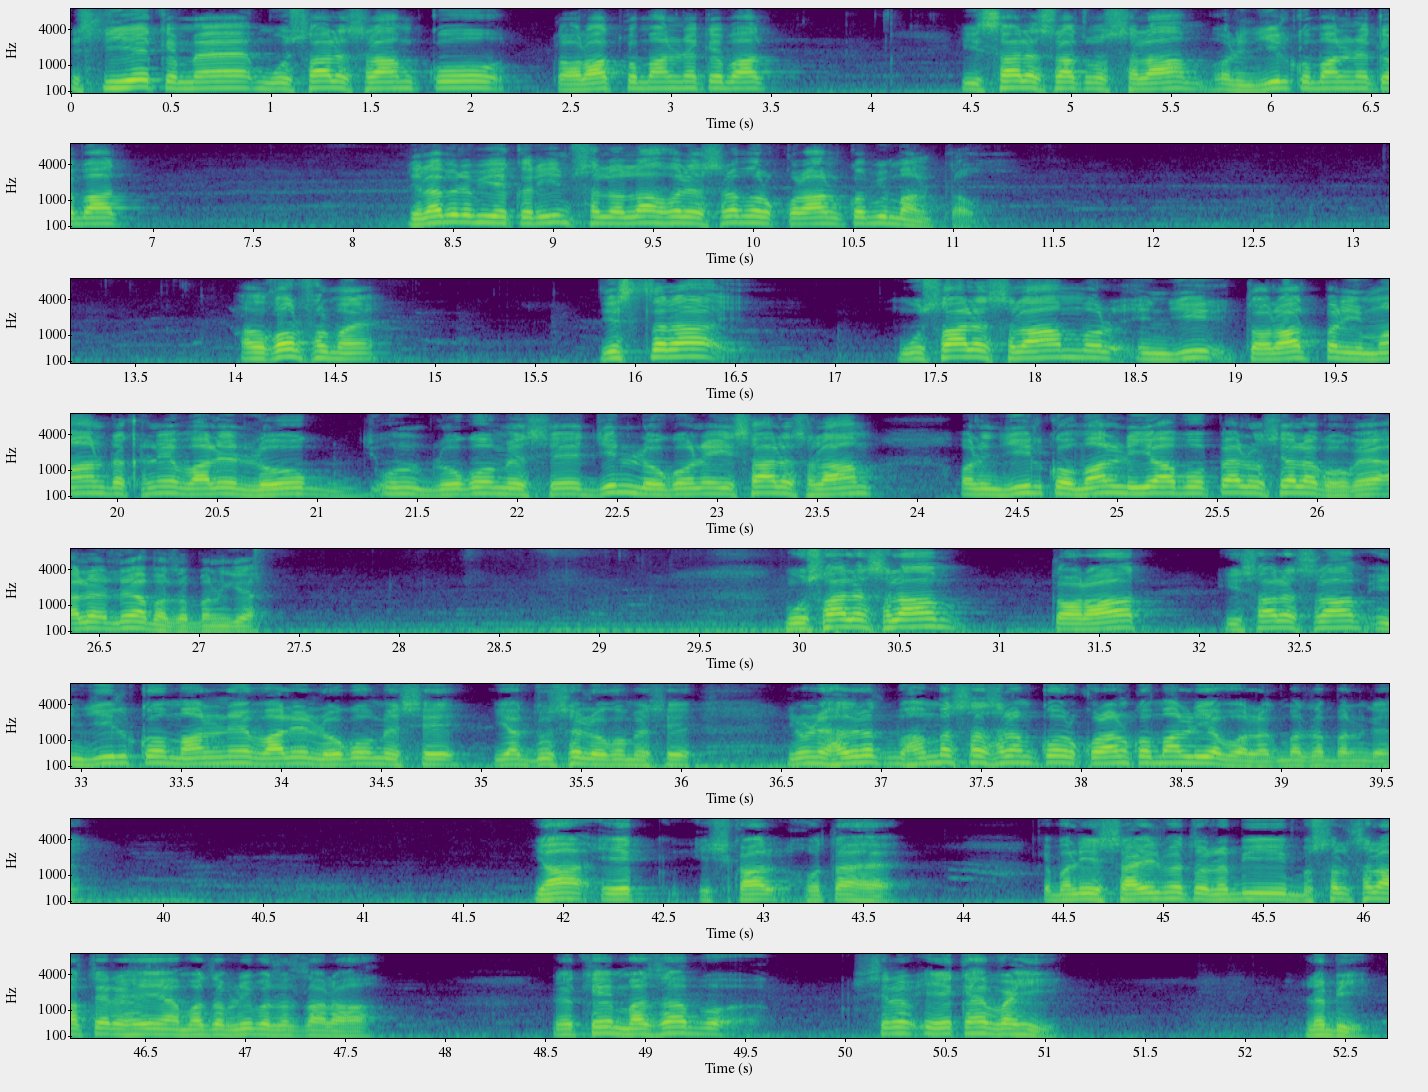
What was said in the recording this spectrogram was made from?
इसलिए कि मैं मूसा को तौरात को मानने के बाद, ईसा सलाम और इंजील को मानने के बाद, जनाब नबी करीम सल्लल्लाहु अलैहि वसल्लम और कुरान को भी मानता हूँ। और गौर फरमाएँ, जिस तरह मूसा सलाम और इंजी, तौरात पर ईमान रखने वाले लोग, उन लोगों में से जिन लोगों ने ईसा सलाम और इंजील को मान लिया, वो पहले से अलग हो गए अलग नया मज़हब बन गया। मूसा सलाम, तौरात, ईसा सलाम, इंजील को मानने वाले लोगों में से या दूसरे लोगों में से जिन्होंने हज़रत मोहम्मद वसल्लम को और कुरान को मान लिया, वो अलग मज़हब बन गए। यहाँ एक इश्काल होता है। कि बनी इसराइल में तो नबी मुसलसल आते रहे या मज़हब नहीं बदलता रहा। देखिए, मज़हब सिर्फ़ एक है वही, नबी।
